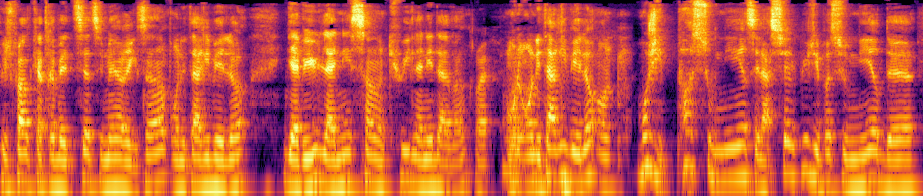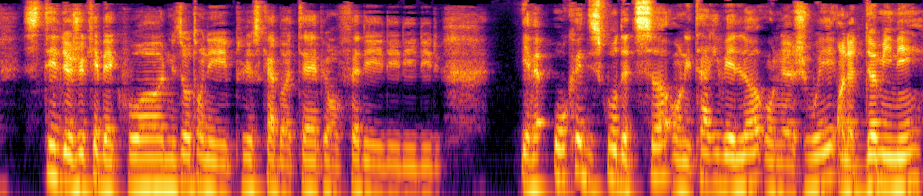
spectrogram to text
Puis je parle de 97, c'est le meilleur exemple. On est arrivé là. Il y avait eu l'année sans cuit l'année d'avant. Ouais. On, on est arrivé là. on- moi, j'ai pas souvenir. C'est la seule que j'ai pas souvenir de style de jeu québécois. Nous autres, on est plus cabotins puis on fait des, des, des, des- Il y avait aucun discours de ça. On est arrivé là, on a joué, on a dominé,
